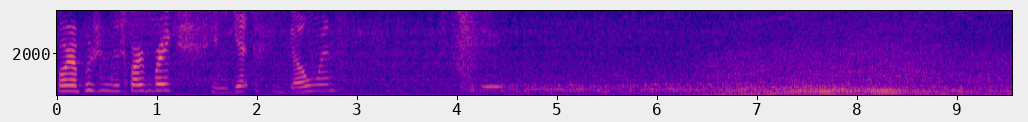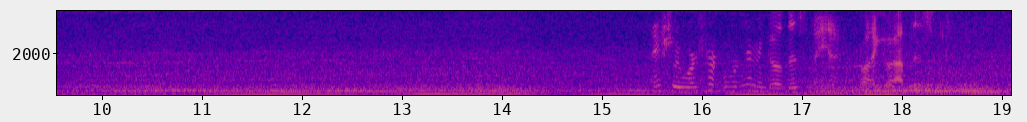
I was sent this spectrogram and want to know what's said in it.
we're gonna push in the Spartan brake and get going. Actually, we're we're gonna go this way. I can probably go out this way.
